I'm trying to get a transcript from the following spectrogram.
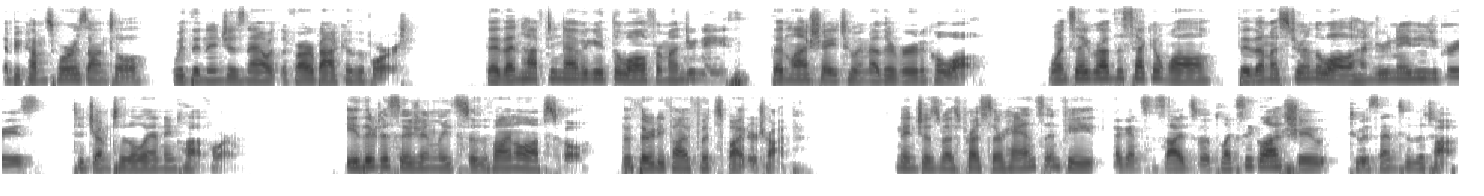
and becomes horizontal, with the ninjas now at the far back of the board. They then have to navigate the wall from underneath, then lache to another vertical wall. Once they grab the second wall, they then must turn the wall 180 degrees to jump to the landing platform. Either decision leads to the final obstacle, the 35 foot spider trap. Ninjas must press their hands and feet against the sides of a plexiglass chute to ascend to the top.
